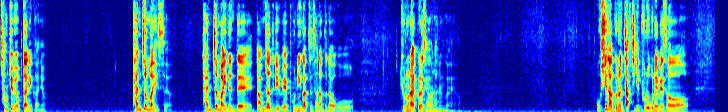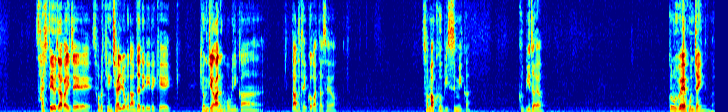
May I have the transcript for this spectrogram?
장점이 없다니까요. 단점만 있어요. 단점만 있는데 남자들이 왜 본인 같은 사람들하고 결혼할 거라 생각을 하는 거예요. 혹시나 그런 짝짓기 프로그램에서 40대 여자가 이제 서로 쟁취하려고 남자들이 이렇게 경쟁하는 거 보니까 나도 될 것 같아서요. 설마 그거 믿습니까? 그거 믿어요? 그럼 왜 혼자 있는 거야?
